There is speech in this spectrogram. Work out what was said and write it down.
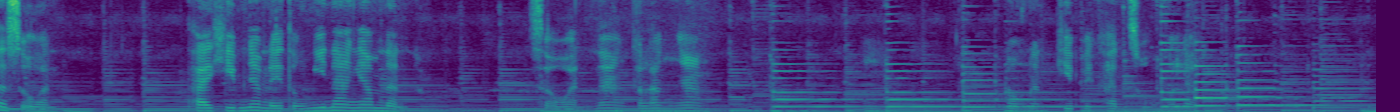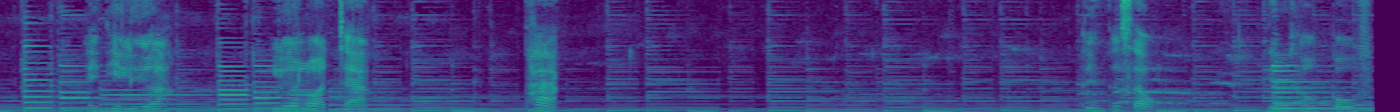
ตัวนี้อุ๊ยแต่สวนถ่ายคลิปย่ำไหนต้องมีนางย่ำนั่นสวรรค์นางกำลังงามน้องนั้นเก็บไปคันสูงมาแล้วไอ้ที่เหลือเหลือหลอดจากถากตื่นตะเสาหนึ่งเขาโปไฟ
